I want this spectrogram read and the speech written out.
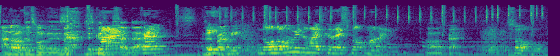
I know what this one is. Just because you said that. breath. Is it in front of me? No, the only reason why is because I smelled mine. Oh, okay. So,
